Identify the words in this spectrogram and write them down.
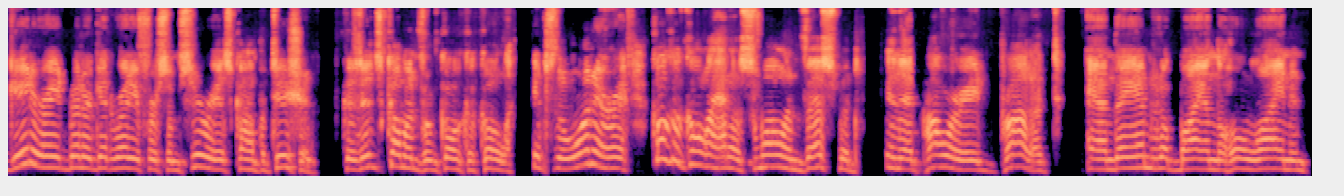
Gatorade better get ready for some serious competition because it's coming from Coca Cola. It's the one area. Coca Cola had a small investment in that Powerade product and they ended up buying the whole line. And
